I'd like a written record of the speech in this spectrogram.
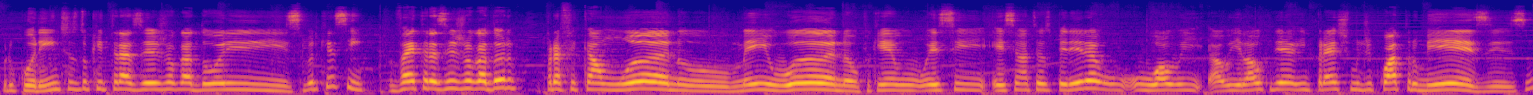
pro Corinthians do que trazer jogadores. Porque assim, vai trazer jogador para ficar um ano, meio ano, porque esse, esse Matheus Pereira, o, Al Hilal queria empréstimo de quatro meses. Hum,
